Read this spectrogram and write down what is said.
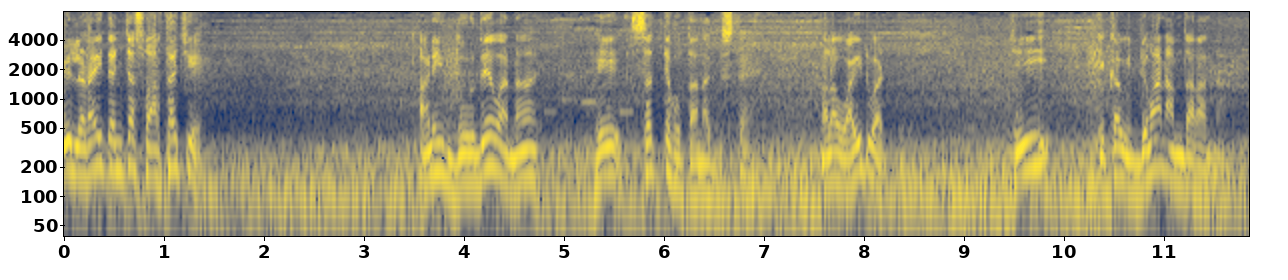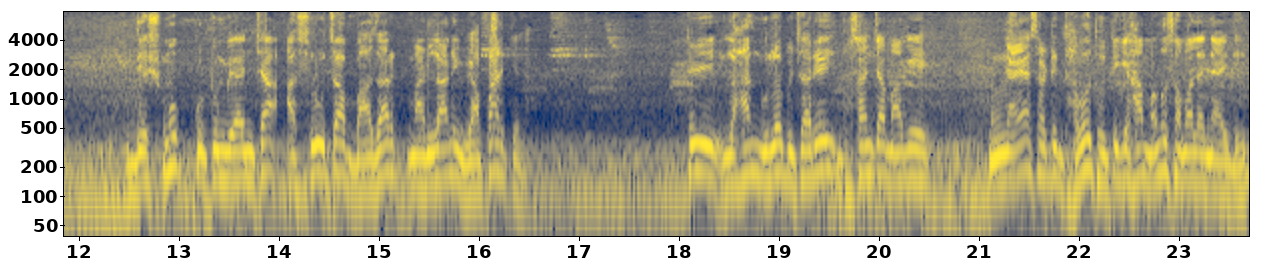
ही लढाई त्यांच्या स्वार्थाची आहे. आणि दुर्दैवानं हे सत्य होताना दिसत आहे मला वाईट वाटतं की एका विद्यमान आमदारानं देशमुख कुटुंबियांच्या अश्रूचा बाजार मांडला आणि व्यापार केला. ती लहान मुलं बिचारी धसांच्या मागे न्यायासाठी धावत होती की हा माणूस आम्हाला न्याय देईल.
